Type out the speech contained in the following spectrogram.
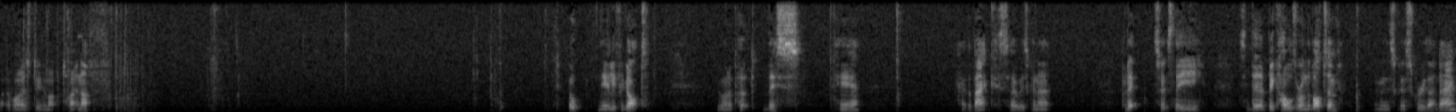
I want to do them up tight enough. Oh, nearly forgot. We want to put this here at the back. So we're going to put it so it's the so the big holes are on the bottom and we're just going to screw that down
